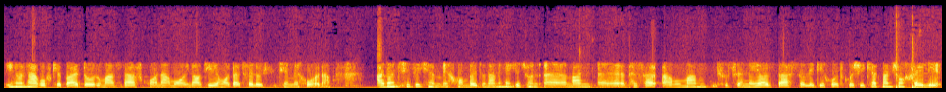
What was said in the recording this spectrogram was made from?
اینو نگفت که باید دارو مصرف کنم و اینا که یه مدت فلوکسیتین میخوردم. الان چیزی که می‌خوام بدونم اینه که چون من پسر عمومم تو سن 11 سالگی خودکشی کرد من چون خیلی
